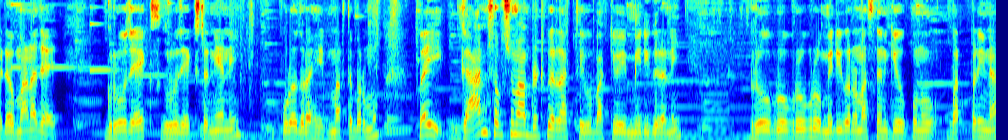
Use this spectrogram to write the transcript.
এটাও মানা যায়। গ্রোজ এক্স গ্রোজ এক্সটা নিয়ে নিই, পুরো ধরা হেড মারতে পারব। ভাই, গান সবসময় আপডেট করে রাখতে হবে, বাকি ভাই মেরি করে নেই। ব্রো ব্রো ব্রো ব্রো মেরি করার মাঝখানে কেউ কোনো বাট পারি না।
